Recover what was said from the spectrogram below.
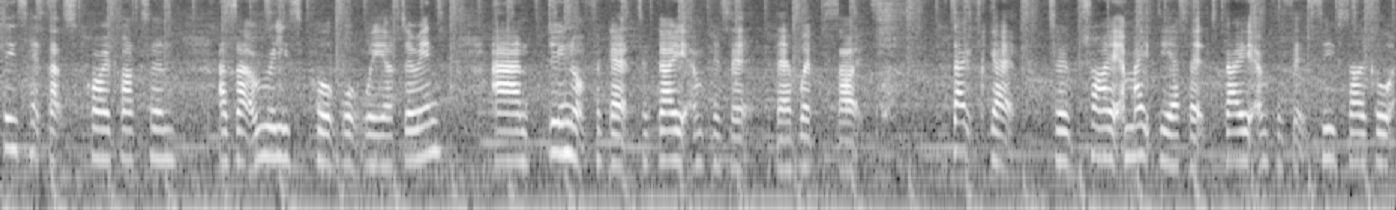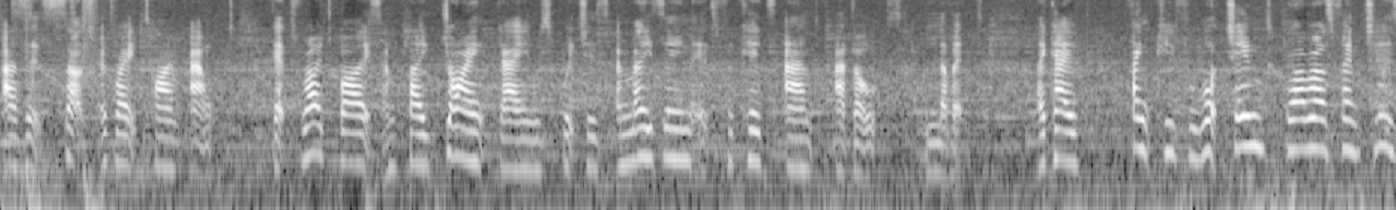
please hit that subscribe button as that will really support what we are doing. And do not forget to go and visit their website. Don't forget to try and make the effort to go and visit Seacycle as it's such a great time out get to ride bikes and play giant games, which is amazing. It's for kids and adults. Love it. Okay, thank you for watching Rara's Ventures,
